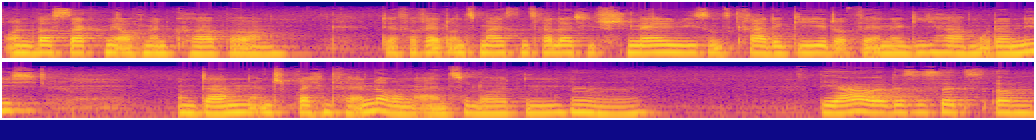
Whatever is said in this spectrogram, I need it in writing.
und was sagt mir auch mein Körper der verrät uns meistens relativ schnell, wie es uns gerade geht, ob wir Energie haben oder nicht. Und dann entsprechend Veränderungen einzuläuten. Mhm. Ja, weil das ist jetzt, ähm,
